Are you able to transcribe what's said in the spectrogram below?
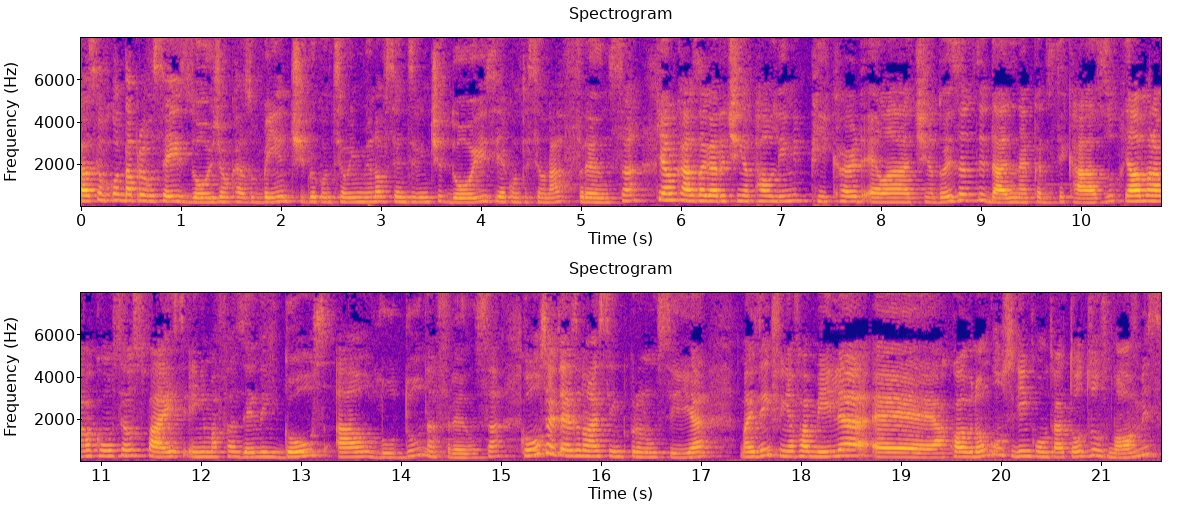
caso que eu vou contar para vocês hoje é um caso bem antigo, aconteceu em 1922 e aconteceu na França, que é o caso da garotinha Pauline Picard. Ela tinha dois anos de idade na época desse caso e ela morava com os seus pais em uma fazenda em Gouges-au-Ludo, na França. Com certeza não é assim que pronuncia, mas enfim, a família, é, a qual eu não consegui encontrar todos os nomes,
